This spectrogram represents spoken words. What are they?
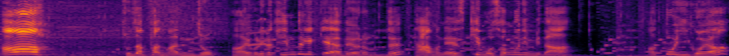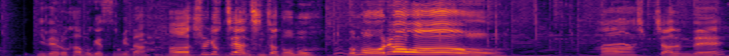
아! 조잡한 만족. 아 이걸 이렇게 힘들게 깨야 돼요 여러분들? 다음은 에스키모 성운입니다. 아 또 이거야? 이대로 가보겠습니다 아 출격 제한 진짜 너무 너무 어려워 아 쉽지 않은데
